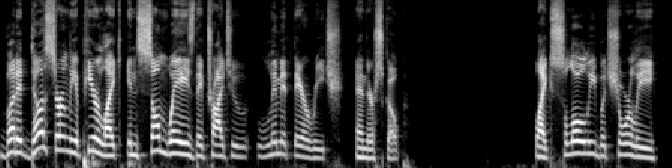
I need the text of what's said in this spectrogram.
but it does certainly appear like in some ways they've tried to limit their reach and their scope. Like slowly but surely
